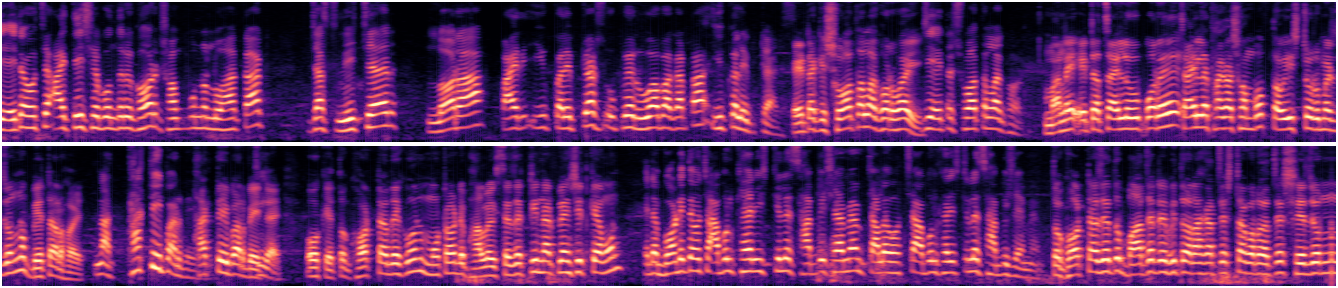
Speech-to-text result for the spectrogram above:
যে এটা হচ্ছে আই তেইশে বন্ধুরের ঘর সম্পূর্ণ লোহা কাঠ জাস্ট নিচের লরা পায়ের ইউক্যালিপটাস উপরে রুয়া বাগাটা ইউক্যালিপটাস। এটা কি সোয়াতলা ঘর ভাই? যে এটা সোয়াতলা ঘর। মানে এটা চাইলে উপরে চাইলে থাকা সম্ভব তাও স্টোর রুমের জন্য বেটার হয়। না থাকতেই পারবে। থাকতেই পারবে এটা ওকে তো ঘরটা দেখুন মোটামুটি ভালো হয়েছে। যে টিনার প্লেন শিট কেমন? এটা বডিতে হচ্ছে আবুল খায়ের স্টিলের ছাব্বিশ এম এম চালে হচ্ছে আবুল খায়ের স্টিলের ছাব্বিশ এম এম তো ঘরটা যেহেতু বাজেটের ভিতর রাখার চেষ্টা করা হচ্ছে সেজন্য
